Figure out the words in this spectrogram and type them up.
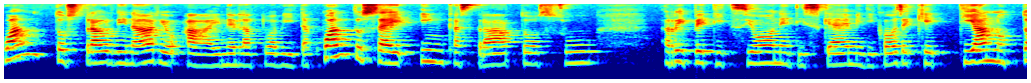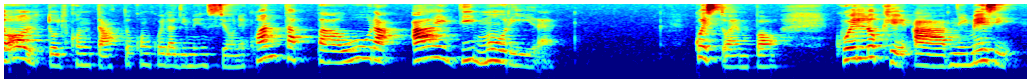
quanto straordinario hai nella tua vita, quanto sei incastrato su ripetizione di schemi, di cose che ti hanno tolto il contatto con quella dimensione, quanta paura hai di morire. Questo è un po' quello che ha nei mesi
